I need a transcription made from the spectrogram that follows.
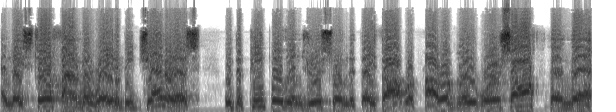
and they still found a way to be generous with the people in Jerusalem that they thought were probably worse off than them.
